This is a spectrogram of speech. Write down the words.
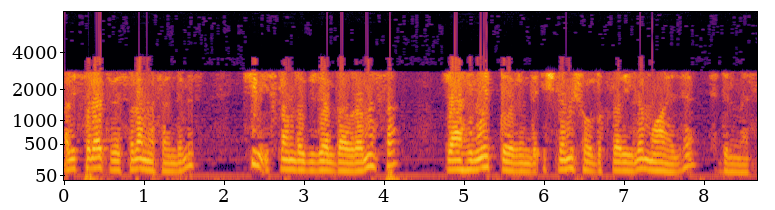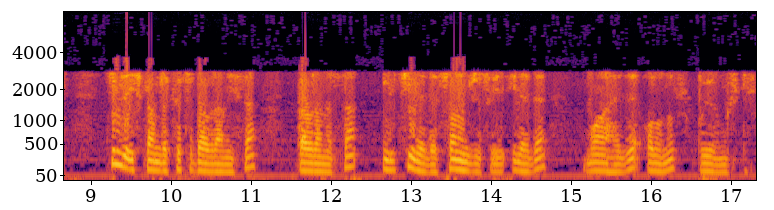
Aleyhisselatü Vesselam Efendimiz kim İslam'da güzel davranırsa cahiliyet devrinde işlemiş olduklarıyla muayeze edilmez. Kim de İslam'da kötü davranırsa, davranırsa ilkiyle de sonuncusu ile de muahize olunur buyurmuştur.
